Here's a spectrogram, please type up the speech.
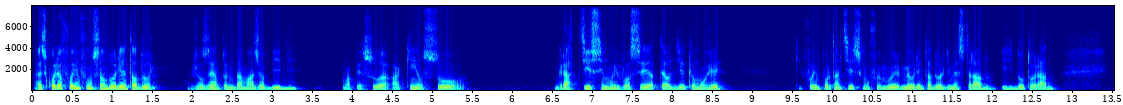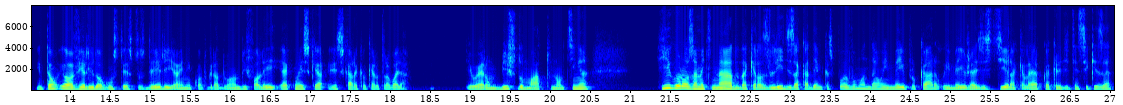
A escolha foi em função do orientador, José Antônio Damasio Abib, uma pessoa a quem eu sou gratíssimo e você até o dia que eu morrer, que foi importantíssimo, foi meu orientador de mestrado e de doutorado. Então, eu havia lido alguns textos dele, ainda enquanto graduando, e falei: é com esse, que, esse cara que eu quero trabalhar. Eu era um bicho do mato, não tinha rigorosamente nada daquelas leads acadêmicas. Pô, eu vou mandar um e-mail para o cara. O e-mail já existia naquela época, acreditem se quiser.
